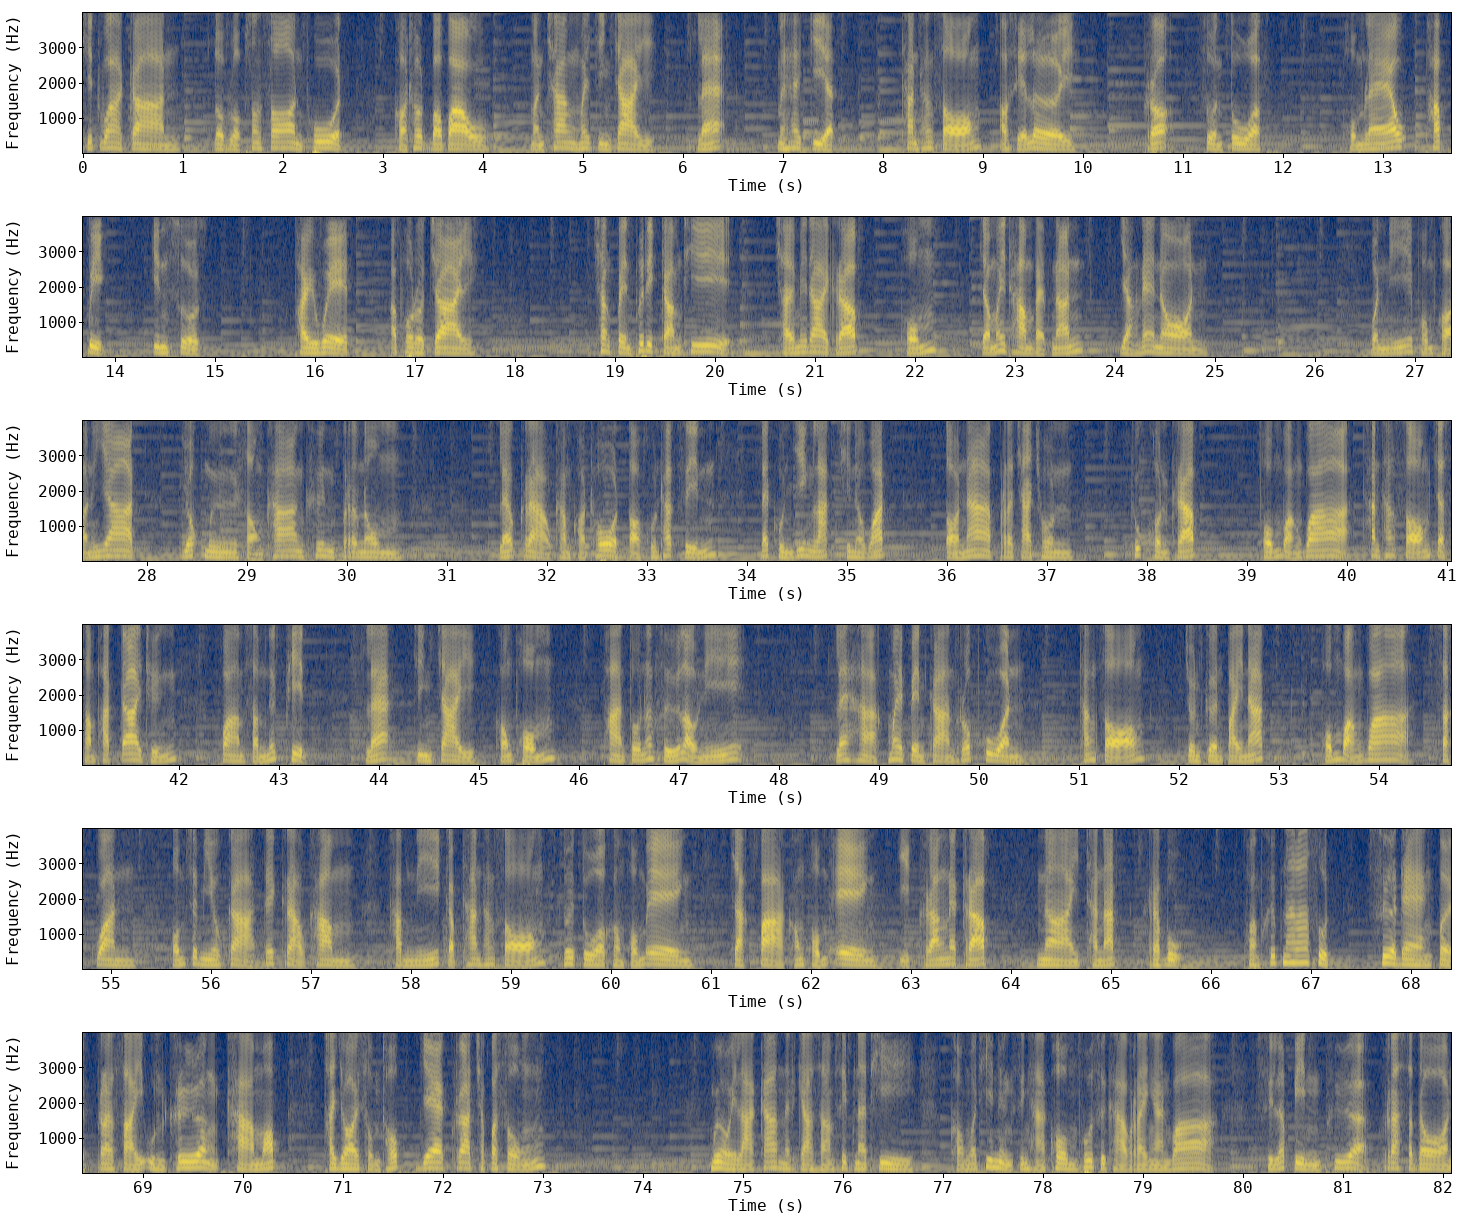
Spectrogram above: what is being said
คิดว่าการหลบหลบๆซ่อนๆ พูด ขอโทษเบาๆ มันช่างไม่จริงใจ และไม่ให้เกียรติ ท่านทั้งสองเอาเสียเลย เพราะส่วนตัว ผมแล้ว Public Insult Private Apologize ช่างเป็นพฤติกรรมที่ ใช้ไม่ได้ครับ ผมจะไม่ทำแบบนั้นอย่างแน่นอน วันนี้ผมขออนุญาตยกมือสองข้างขึ้นประนม แล้วกล่าวคำขอโทษต่อคุณทักษิณและคุณยิ่งลักษณ์ชินวัตรต่อหน้าประชาชนทุกคนครับ ผมหวังว่าท่านทั้งสองจะสัมผัสได้ถึงความสำนึกผิด และจริงใจของผมผ่านตัวหนังสือเหล่านี้ และหากไม่เป็นการรบกวน ทั้งสอง จนเกินไปนัก ผมหวังว่า สักวัน ผมจะมีโอกาสได้กล่าวคำคำนี้กับท่านทั้งสอง ด้วยตัวของผมเอง จากปากของผมเองอีกครั้งนะครับ นายธนัทระบุ ความคืบหน้าล่าสุด เสื้อแดงเปิดปราศัยอุ่นเครื่อง คาร์ม็อบ ทยอยสมทบแยกราชประสงค์ เมื่อเวลา9นาฬิกา30 นาที ของวันที่ 1 สิงหาคมผู้สื่อข่าวรายงานว่า ศิลปินเพื่อราษฎร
